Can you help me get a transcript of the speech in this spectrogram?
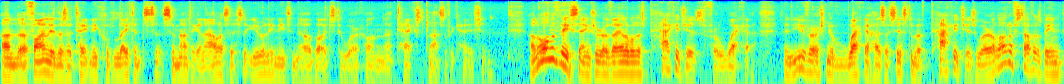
and uh, finally, there's a technique called latent semantic analysis that you really need to know about to work on uh, text classification. And all of these things are available as packages for Weka. The new version of Weka has a system of packages where a lot of stuff has been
